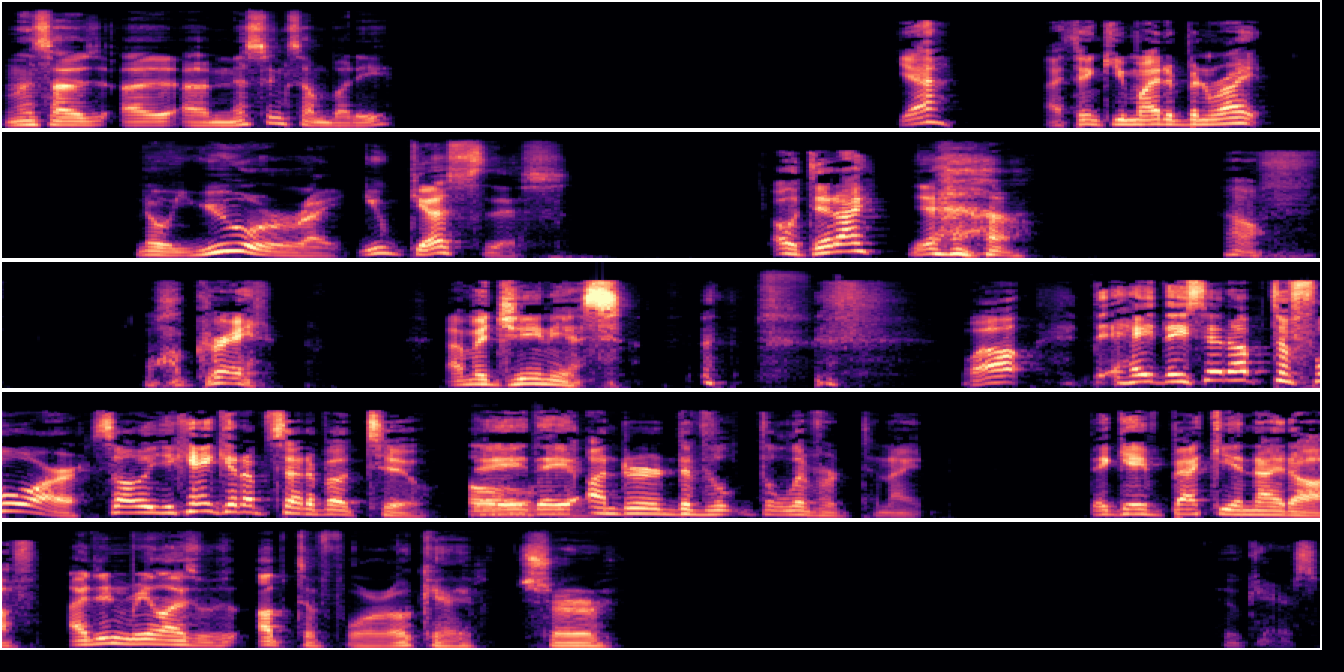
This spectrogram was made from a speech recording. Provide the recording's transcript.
unless I was uh, uh, missing somebody. Yeah. I think you might have been right. No, you were right. You guessed this. Oh, did I? Yeah. Oh, well, great. I'm a genius. well, th- hey, they said up to four, so you can't get upset about two. They Oh, they okay. under delivered tonight. They gave Becky a night off. I didn't realize it was up to four. Okay, sure. Who cares?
